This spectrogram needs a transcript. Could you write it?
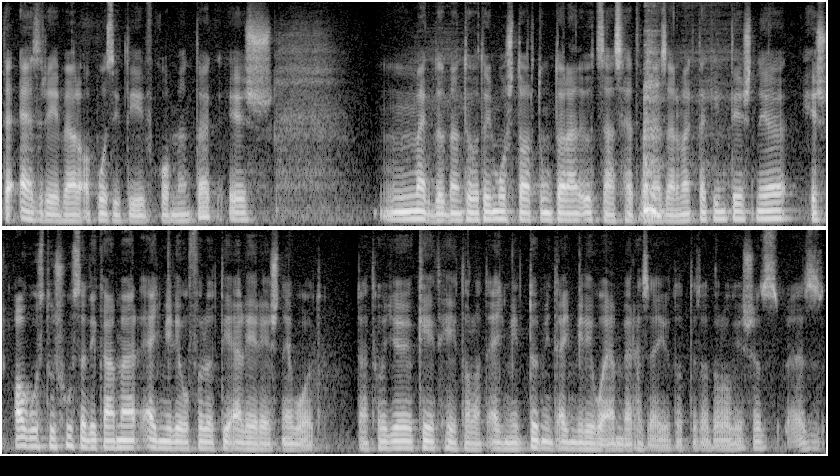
de ezrével a pozitív kommentek, és megdöbbentő volt, hogy most tartunk talán 570 ezer megtekintésnél, és augusztus 20-án már 1 millió fölötti elérésnél volt. Tehát, hogy két hét alatt egy, több mint egy millió emberhez eljutott ez a dolog, és ez, ez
